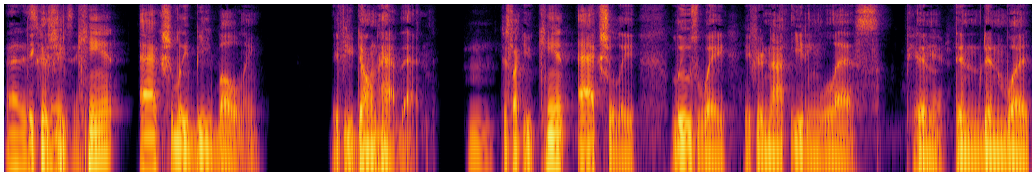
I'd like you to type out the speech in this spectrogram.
That is because crazy. you can't actually be bowling if you don't have that. Hmm. Just like you can't actually lose weight if you're not eating less Period. than than what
